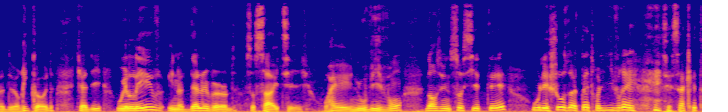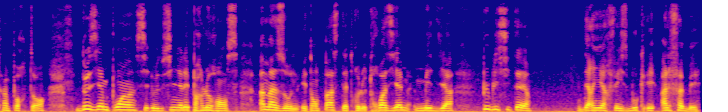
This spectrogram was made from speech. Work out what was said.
euh, de Recode, qui a dit We live in a delivered society. Ouais, nous vivons dans une société où les choses doivent être livrées. c'est ça qui est important. Deuxième point euh, signalé par Laurence, Amazon est en passe d'être le troisième média publicitaire derrière Facebook et Alphabet.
